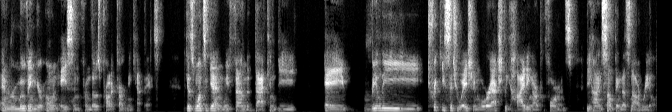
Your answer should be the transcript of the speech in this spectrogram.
and removing your own ASIN from those product targeting campaigns. Because once again, we found that that can be a really tricky situation where we're actually hiding our performance behind something that's not real.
